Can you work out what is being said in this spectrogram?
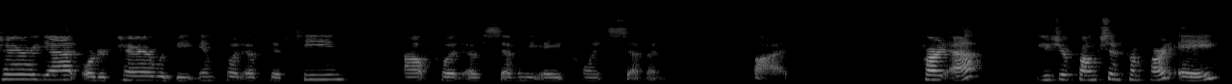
pair yet. Ordered pair would be input of 15, output of 78.75. Part F, use your function from part A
